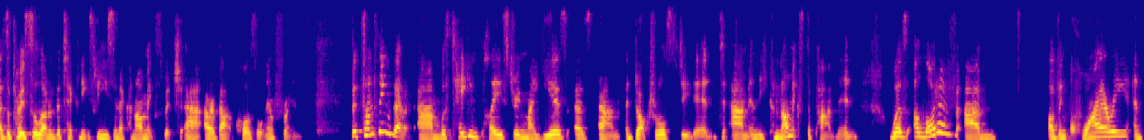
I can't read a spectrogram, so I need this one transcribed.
as opposed to a lot of the techniques we use in economics, which uh, are about causal inference. But something that um, was taking place during my years as um, a doctoral student um, in the economics department was a lot of um, of inquiry and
